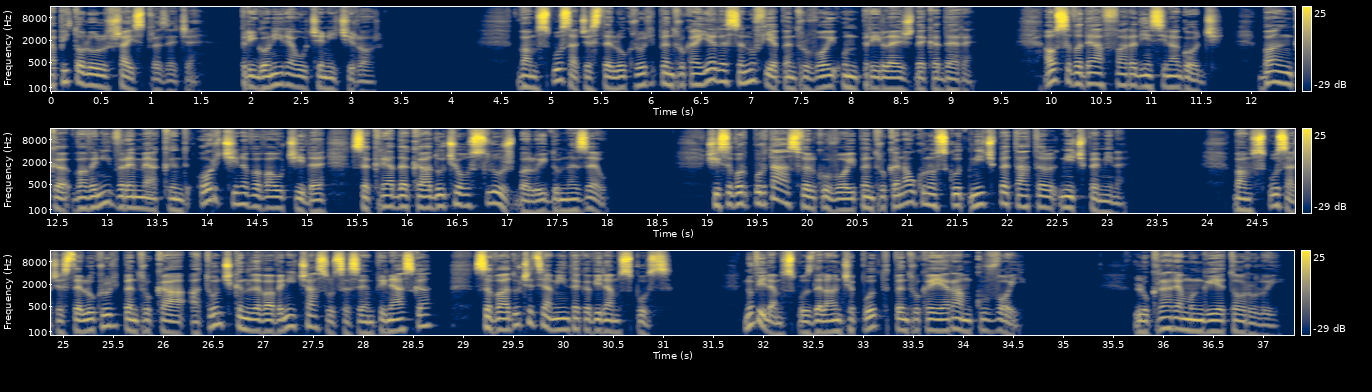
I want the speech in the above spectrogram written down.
Capitolul 16. Prigonirea ucenicilor V-am spus aceste lucruri pentru ca ele să nu fie pentru voi un prilej de cădere. Au să vă dea afară din sinagogi. Ba încă va veni vremea când oricine vă va ucide să creadă că aduce o slujbă lui Dumnezeu. Și se vor purta astfel cu voi pentru că n-au cunoscut nici pe Tatăl, nici pe mine. V-am spus aceste lucruri pentru ca atunci când le va veni ceasul să se împlinească, să vă aduceți aminte că vi le-am spus. Nu vi le-am spus de la început pentru că eram cu voi. Lucrarea mângâietorului.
